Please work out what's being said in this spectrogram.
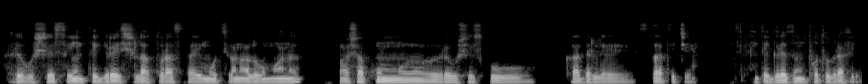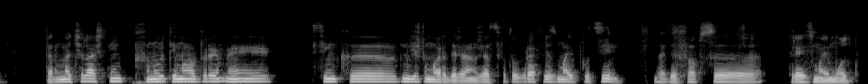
reușesc să integrez și latura asta emoțională umană, așa cum uh, reușesc cu cadrele statice, să le integrez în fotografie. Dar în același timp, în ultima vreme, simt că nici nu m-ar deranja să fotografiez mai puțin, dar de fapt să trăiesc mai mult.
